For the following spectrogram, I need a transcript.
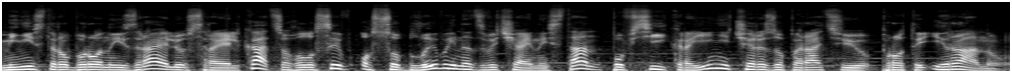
Міністр оборони Ізраїлю Сраель Кац оголосив особливий надзвичайний стан по всій країні через операцію проти Ірану.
